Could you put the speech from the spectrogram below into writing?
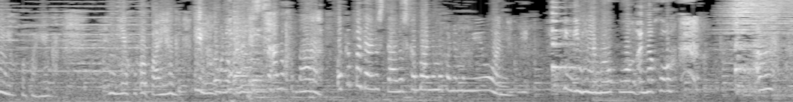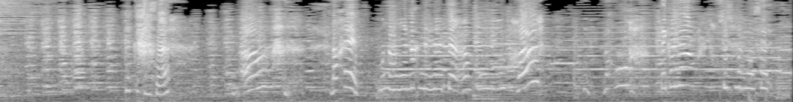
Hindi ako papayag. Hindi ako papayag. Kailangan ko na umalis. Ano ka ba? Huwag kang padalos-dalos. Kabalo mo pa naman ngayon. Hindi nila makukuha ang anak ko. Ah! Teka. Isa? Ah! Bakit? Manganganak na yata ako. Ha? Naku! Teka lang! Sus Mariosa!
